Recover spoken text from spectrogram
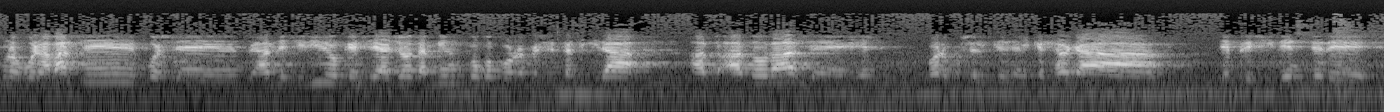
una buena base, pues han decidido que sea yo también un poco por representatividad a, todas, eh, el, bueno, pues el que, el que salga de presidente de,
